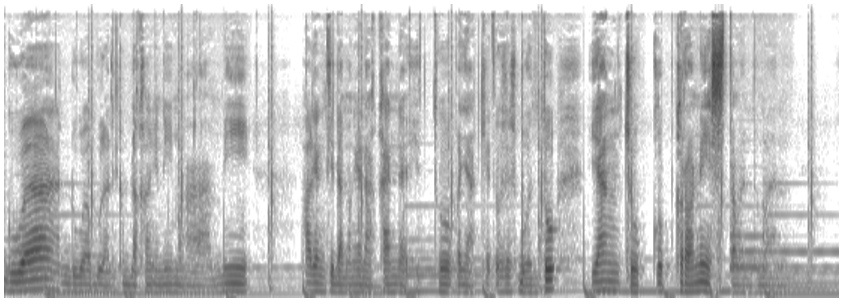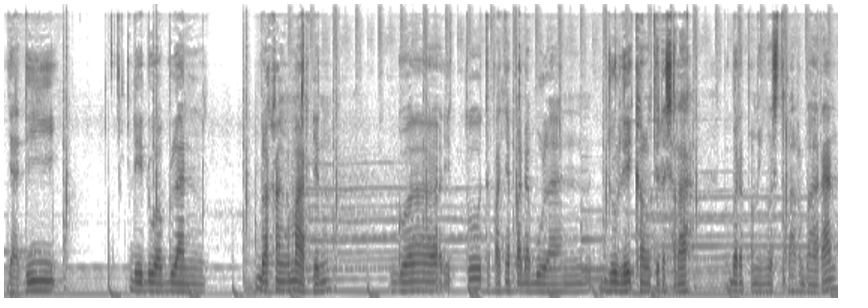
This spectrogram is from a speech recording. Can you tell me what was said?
gue dua bulan ke belakang ini mengalami hal yang tidak mengenakan yaitu penyakit usus buntu yang cukup kronis teman-teman. Jadi di dua bulan belakang kemarin gue itu tepatnya pada bulan Juli kalau tidak salah beberapa minggu setelah lebaran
